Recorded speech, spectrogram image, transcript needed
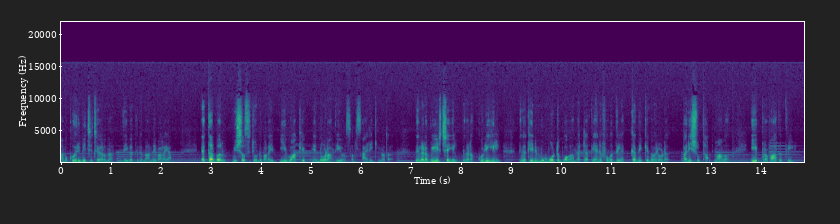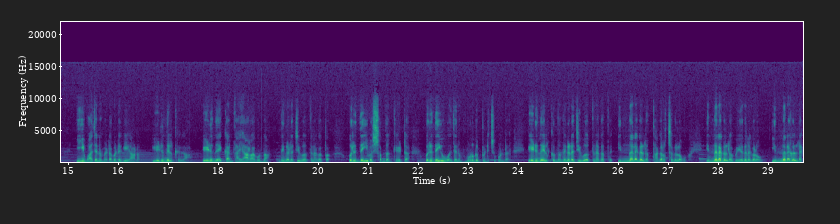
നമുക്ക് ഒരുമിച്ച് ചേർന്ന് ദൈവത്തിന് നന്ദി പറയാം. എത്ര പേർ വിശ്വസിച്ചുകൊണ്ട് പറയും ഈ വാക്യം എന്നോടാണ് ദൈവം സംസാരിക്കുന്നത്? നിങ്ങളുടെ വീഴ്ചയിൽ നിങ്ങളുടെ കുഴിയിൽ നിങ്ങൾക്ക് ഇനി മുമ്പോട്ട് പോകാൻ പറ്റാത്ത അനുഭവത്തിലൊക്കെ നിൽക്കുന്നവരോട് പരിശുദ്ധാത്മാവ് ഈ പ്രഭാതത്തിൽ ഈ വചനം ഇടപെടുകയാണ്. എഴുന്നേൽക്കുക എഴുന്നേക്കാൻ തയ്യാറാകുന്ന നിങ്ങളുടെ ജീവിതത്തിനകത്ത് ഒരു ദൈവശബ്ദം കേട്ട് ഒരു ദൈവവചനം മുറുകെ പിടിച്ചുകൊണ്ട് എഴുന്നേൽക്കുന്ന നിങ്ങളുടെ ജീവിതത്തിനകത്ത് ഇന്നലകളുടെ തകർച്ചകളോ ഇന്നലകളുടെ വേദനകളോ ഇന്നലകളുടെ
